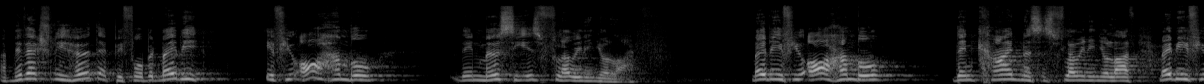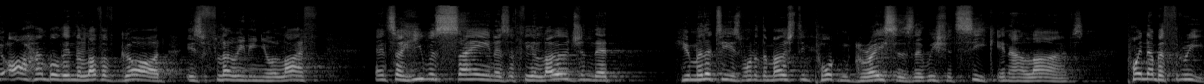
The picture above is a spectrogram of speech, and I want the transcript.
I've never actually heard that before, but maybe if you are humble, then mercy is flowing in your life. Maybe if you are humble, then kindness is flowing in your life. Maybe if you are humble, then the love of God is flowing in your life. And so he was saying, as a theologian, that humility is one of the most important graces that we should seek in our lives. Point number three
